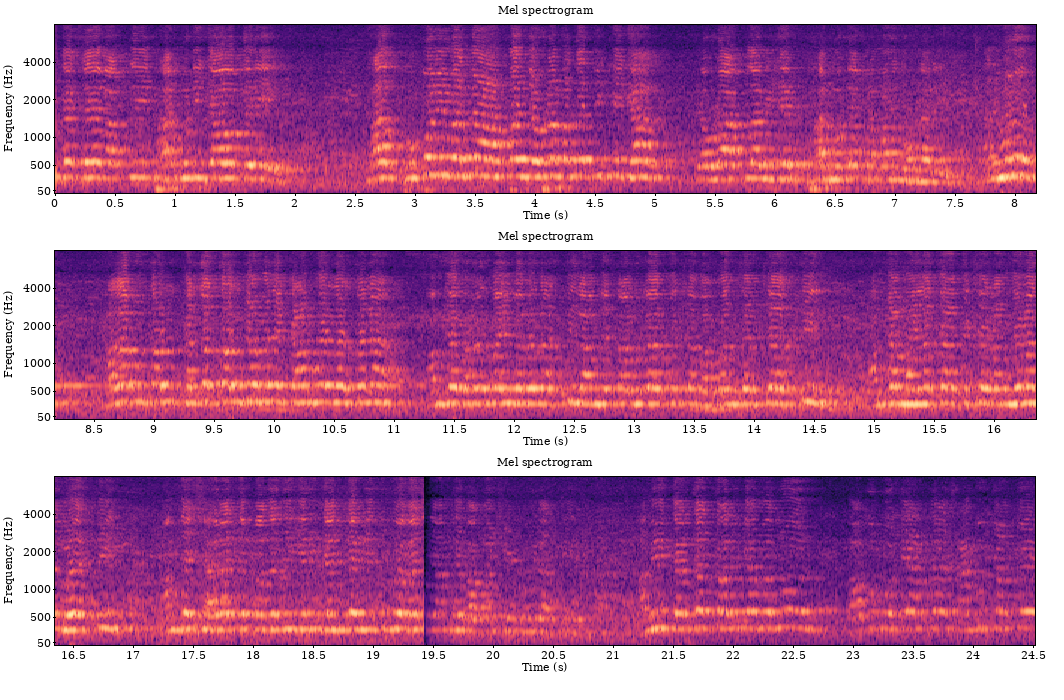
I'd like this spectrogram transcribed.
निंबाळकर साहेब आपली फार मोठी जबाबदारी हा खुपणीमधनं आपण जेवढा मदत घ्याल तेवढा आपला विजय फार मोठ्या प्रमाणात होणार आहे. आणि म्हणून खालापूर तालुका कर्जत तालुक्यामध्ये काम करत असताना आमच्या भरतबाई भरत असतील आमच्या तालुका अध्यक्ष भगवान सरच्या असतील आमच्या महिलाच्या अध्यक्ष रंजना धुळे असतील आमच्या शहराचे पदाधिकारी ज्यांच्या नेतृत्वाखाली आमचे बाबा शेटपुरी असतील. आम्ही कर्जत तालुक्यामधून बाबू मोठे आपल्याला सांगू शकतोय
